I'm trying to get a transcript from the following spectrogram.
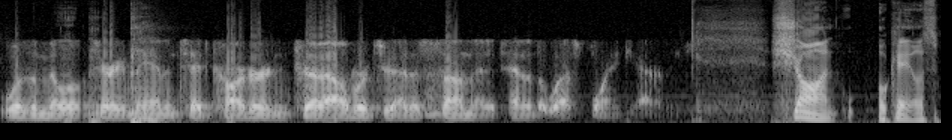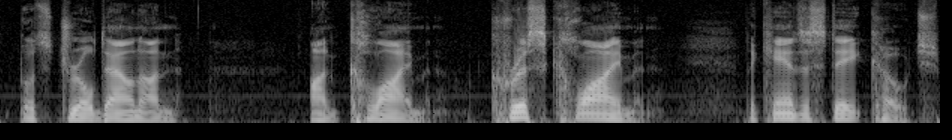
was a military man, and Ted Carter and Trev Alberts, who had a son that attended the West Point Academy. Sean, okay, let's let's drill down on on Klieman, Chris Klieman, the Kansas State coach.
